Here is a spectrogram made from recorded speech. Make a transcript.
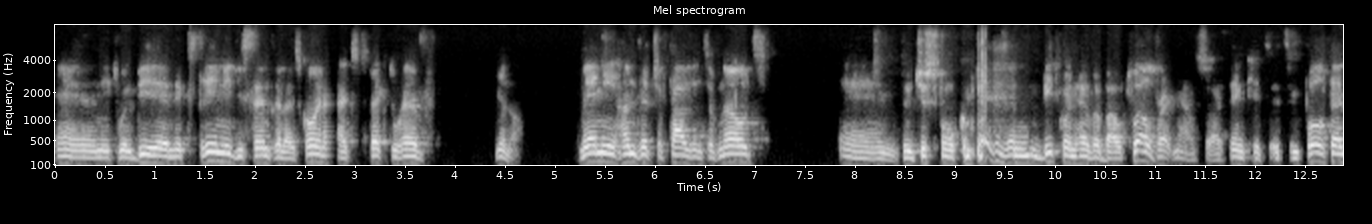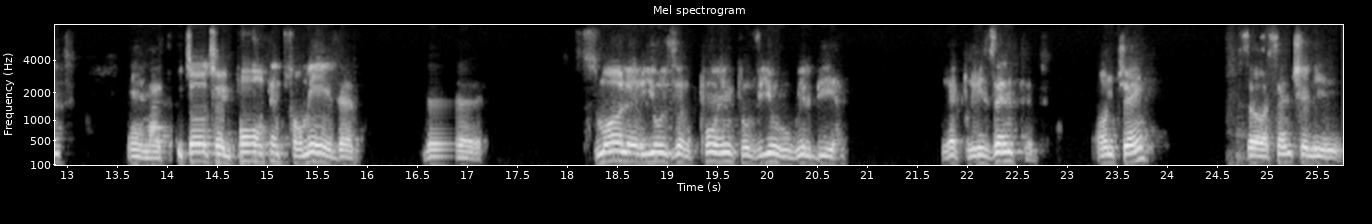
and it will be an extremely decentralized coin. I expect to have, you know, many hundreds of thousands of nodes. And just for comparison, Bitcoin have about 12 right now. So I think it's it's important, and I, it's also important for me that the smaller user point of view will be represented on chain. So essentially,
